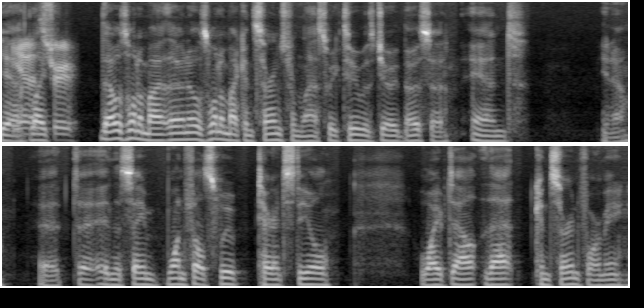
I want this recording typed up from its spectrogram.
yeah, Yeah, that's like true. that was one of my and it was one of my concerns from last week too was Joey Bosa and you know at, uh, in the same one fell swoop Terence Steele wiped out that concern for me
